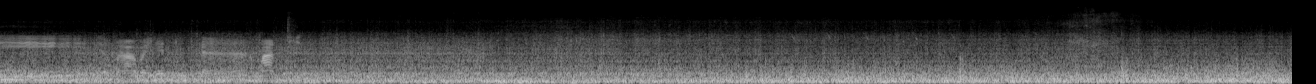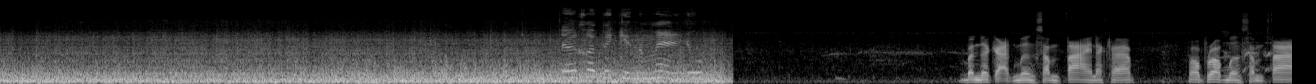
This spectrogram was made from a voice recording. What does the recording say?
ดีเดี๋ยวพาไปเล่นกับบ้านถิ่น เดินเคยไปกินน้ำแม่อยู่ บรรยากาศเมืองซำใต้นะครับรอบๆเมืองซำใต้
